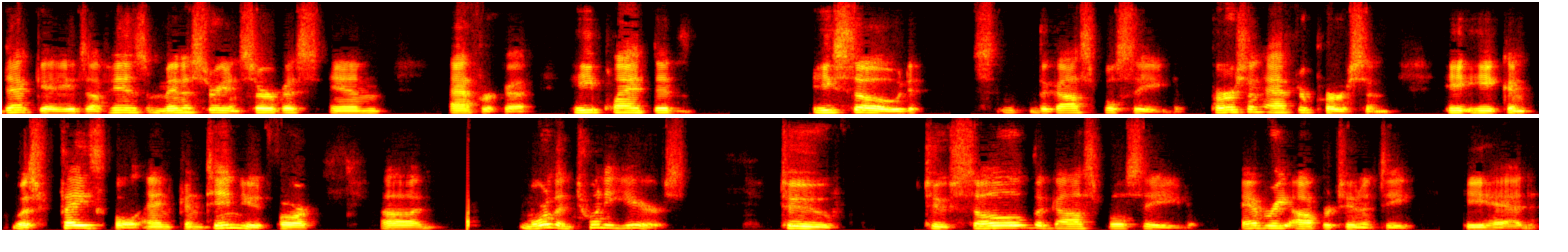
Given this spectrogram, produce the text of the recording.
decades of his ministry and service in Africa, he planted, he sowed the gospel seed, person after person. He, he con- was faithful and continued for uh, more than 20 years to, to sow the gospel seed every opportunity he had.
